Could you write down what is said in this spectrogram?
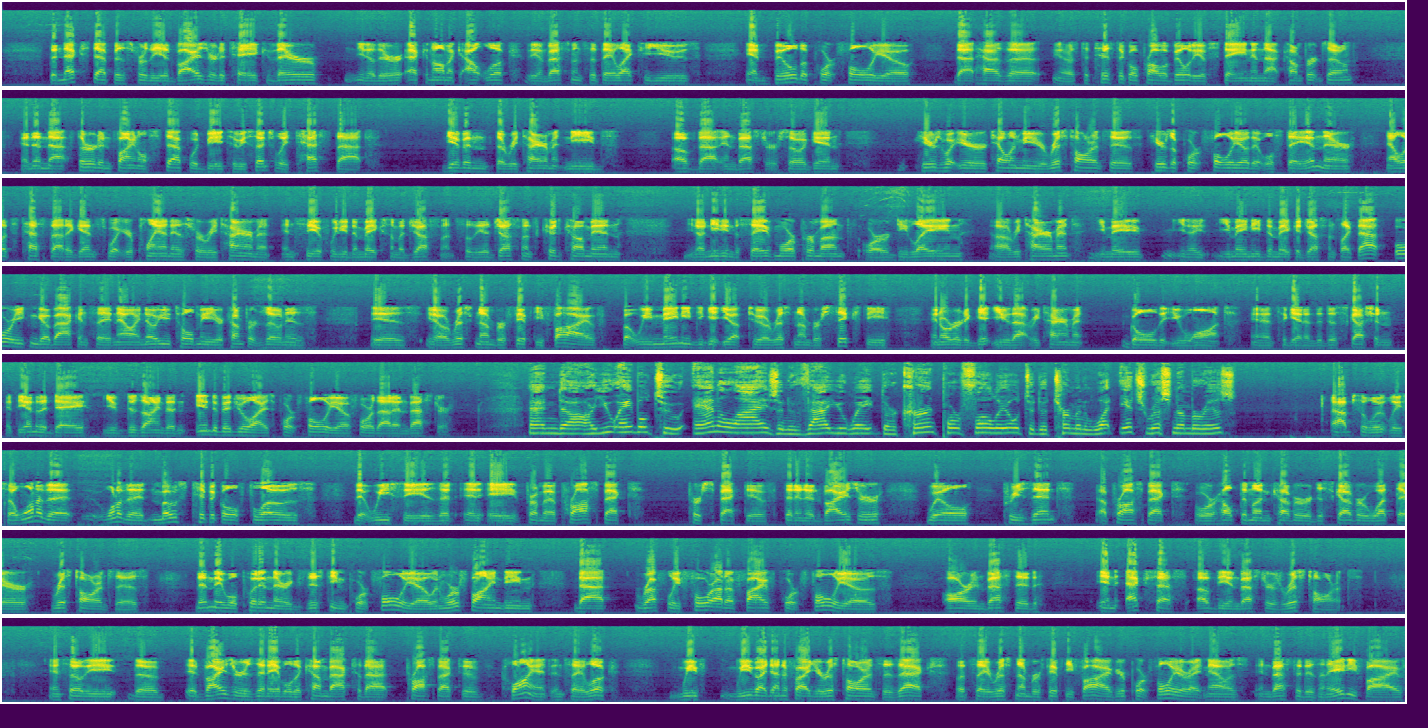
The next step is for the advisor to take their you know their economic outlook, the investments that they like to use, and build a portfolio that has a you know statistical probability of staying in that comfort zone. And then that third and final step would be to essentially test that given the retirement needs of that investor. So again, here's what you're telling me your risk tolerance is. Here's a portfolio that will stay in there. Now let's test that against what your plan is for retirement and see if we need to make some adjustments. So the adjustments could come in, you know, needing to save more per month or delaying uh, retirement. You may, you know, you may need to make adjustments like that, or you can go back and say, now I know you told me your comfort zone is is you know risk number 55, but we may need to get you up to a risk number 60 in order to get you that retirement goal that you want. And it's again in the discussion. At the end of the day, you've designed an individualized portfolio for that investor. And uh, are you able to analyze and evaluate their current portfolio to determine what its risk number is? Absolutely. So one of the one of the most typical flows that we see is that a, from a prospect perspective that an advisor will present a prospect or help them uncover or discover what their risk tolerance is. Then they will put in their existing portfolio, and we're finding that roughly four out of five portfolios are invested in excess of the investor's risk tolerance. And so the, the advisor is then able to come back to that prospective client and say, look, we've we've identified your risk tolerance as X. Let's say risk number 55. Your portfolio right now is invested as an 85.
